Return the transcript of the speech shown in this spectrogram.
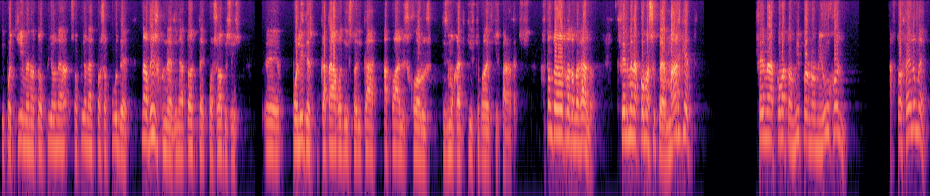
υποκείμενο το οποίο να, στο οποίο να εκπροσωπούνται, να βρίσκουν δυνατότητα εκπροσώπησης ε, πολίτες που κατάγονται ιστορικά από άλλους χώρους της δημοκρατικής και προοδευτικής παράταξης. Αυτό είναι το ερώτημα το μεγάλο. Θέλουμε ένα κόμμα σούπερ μάρκετ, θέλουμε ένα κόμμα των μη προνομιούχων; Αυτό θέλουμε,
